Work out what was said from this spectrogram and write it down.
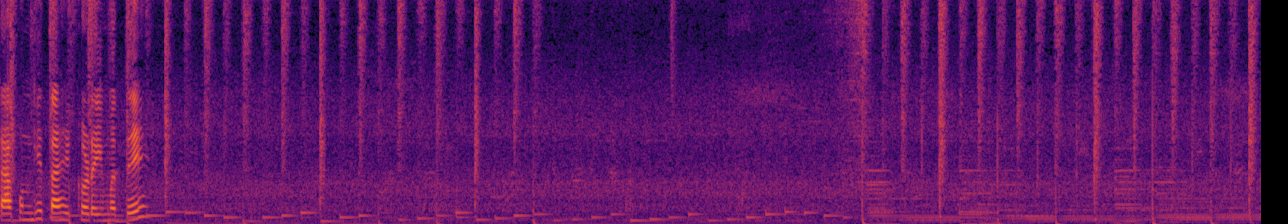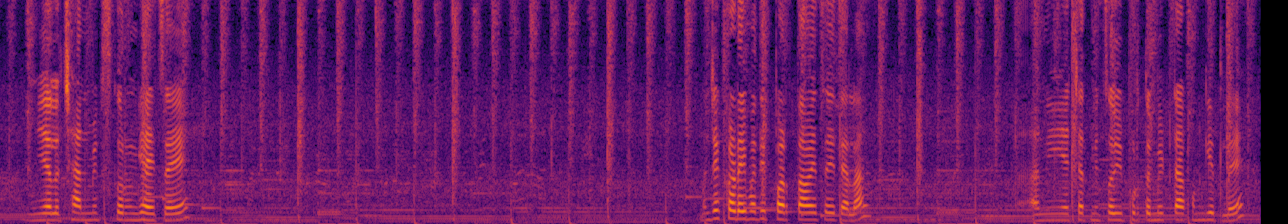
टाकून घेत आहे कढईमध्ये. याला छान मिक्स करून घ्यायचं आहे. म्हणजे कढईमध्ये परतावायचं आहे त्याला. आणि याच्यात मी चवीपुरतं मीठ टाकून घेतलं आहे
